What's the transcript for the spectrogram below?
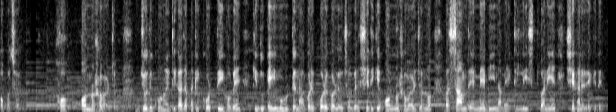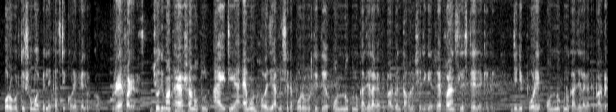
অপচয়। হ অন্য সবার জন্য। যদি কোনো একটি কাজ আপনাকে করতেই হবে, কিন্তু এই মুহূর্তে না করে পরে করলেও চলবে, সেটিকে অন্য সময়ের জন্য বা সামদে মেবি নামে একটি লিস্ট বানিয়ে সেখানে রেখে দিন। পরবর্তী সময় পেলে কাজটি করে ফেলুন। রেফারেন্স যদি মাথায় আসা নতুন আইডিয়া এমন হয় যে আপনি সেটা পরবর্তীতে অন্য কোনো কাজে লাগাতে পারবেন, তাহলে সেটিকে রেফারেন্স লিস্টে রেখে দিন, যেটি পরে অন্য কোনো কাজে লাগাতে পারবেন।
